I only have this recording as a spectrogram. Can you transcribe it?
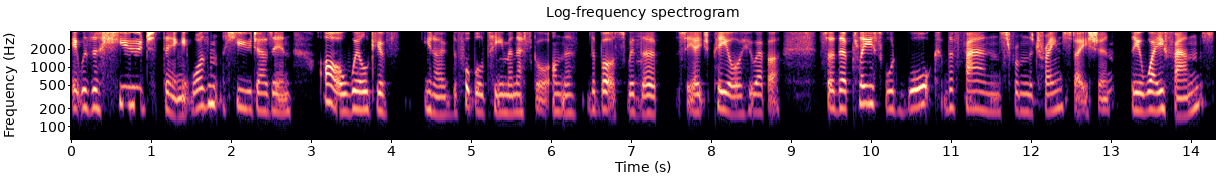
It was a huge thing. It wasn't huge as in, oh, we'll give, you know, the football team an escort on the, the bus with the CHP or whoever. So the police would walk the fans from the train station, the away fans.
